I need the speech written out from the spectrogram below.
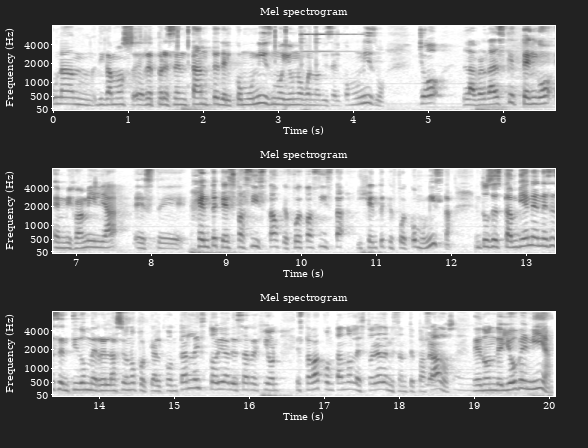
una, digamos, representante del comunismo, y uno, bueno, dice el comunismo. Yo, la verdad es que tengo en mi familia este, gente que es fascista o que fue fascista y gente que fue comunista. Entonces, también en ese sentido me relaciono porque al contar la historia de esa región, estaba contando la historia de mis antepasados, de donde yo venía,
